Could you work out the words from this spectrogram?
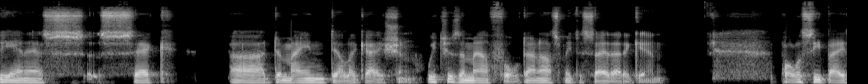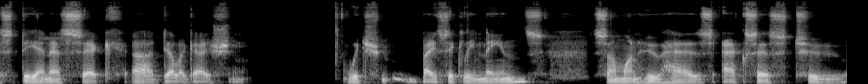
DNSSEC uh, domain delegation, which is a mouthful. Don't ask me to say that again. Policy based DNSSEC uh, delegation, which basically means someone who has access to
